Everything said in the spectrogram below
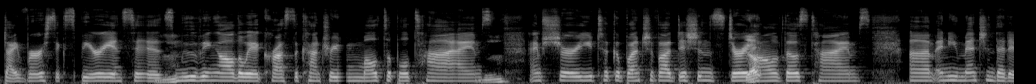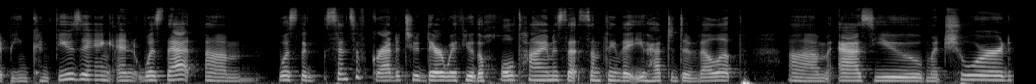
diverse experiences, mm-hmm. moving all the way across the country multiple times. Mm-hmm. I'm sure you took a bunch of auditions during yep. all of those times. Um, and you mentioned that it being confusing. And was that, um, was the sense of gratitude there with you the whole time? Is that something that you had to develop? Um, as you matured,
